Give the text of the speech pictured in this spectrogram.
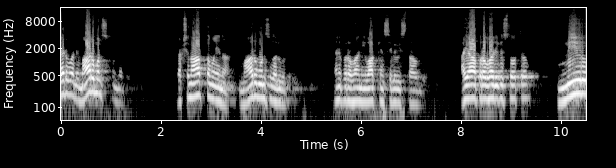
ఏడవండి మారు మనసు పొందండి రక్షణార్థమైన మారు మనసు కలుగుతుంది అని ప్రభా నీ వాక్యం సెలవిస్తూ ఉంది. అయా ప్రభానికి స్తోత్రం. మీరు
